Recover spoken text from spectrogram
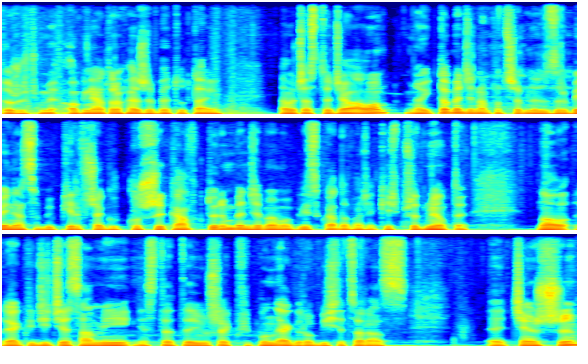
Dorzućmy ognia trochę, żeby tutaj cały czas to działało. No i to będzie nam potrzebne do zrobienia sobie pierwszego koszyka, w którym będziemy mogli składować jakieś przedmioty. No, jak widzicie sami, niestety już ekwipunek robi się coraz e, cięższy.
